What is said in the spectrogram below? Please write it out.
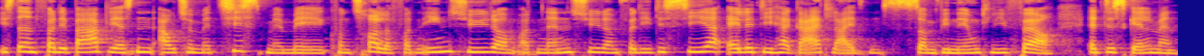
I stedet for at det bare bliver sådan en automatisme med kontroller for den ene sygdom og den anden sygdom, fordi det siger alle de her guidelines, som vi nævnte lige før, at det skal man.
